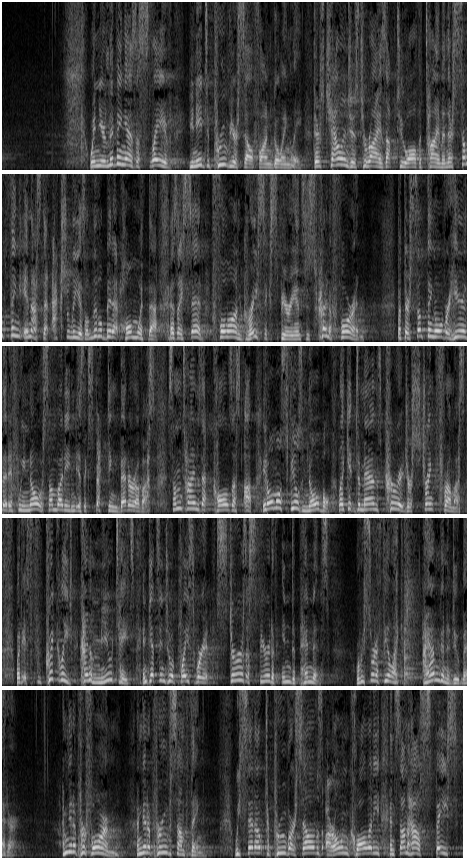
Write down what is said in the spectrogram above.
When you're living as a slave, you need to prove yourself ongoingly. There's challenges to rise up to all the time, and there's something in us that actually is a little bit at home with that. As I said, full on grace experience is kind of foreign. But there's something over here that if we know somebody is expecting better of us, sometimes that calls us up. It almost feels noble, like it demands courage or strength from us. But it quickly kind of mutates and gets into a place where it stirs a spirit of independence, where we sort of feel like, I am going to do better. I'm going to perform. I'm going to prove something. We set out to prove ourselves, our own quality, and somehow space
